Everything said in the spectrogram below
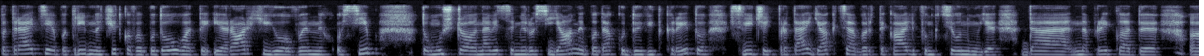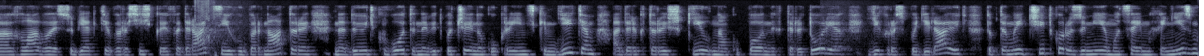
По-третє, потрібно чітко вибудовувати ієрархію винних осіб, тому що навіть самі росіяни подекуди відкрито свідчать про те, як ця вертикаль функціонує, де, наприклад, е, глави суб'єктів Російської Федерації, губернатори надають квоти на відпочинок українським дітям, а директори шкіл на окупованих територіях їх розподіляють. Тобто, ми чітко розуміємо цей механізм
